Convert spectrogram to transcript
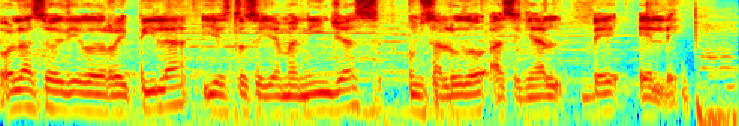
Hola, soy Diego de Reypila y esto se llama Ninjas. Un saludo a señal BL.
